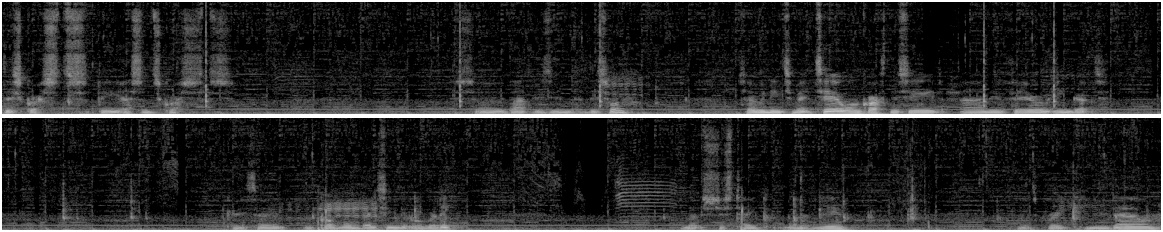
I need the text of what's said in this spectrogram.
this quests, the essence quests. So that is in this one. So we need to make tier 1 crafting seed and inferior ingot. Okay, so we've got one base ingot already. Let's just take one of you. Let's break you down.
